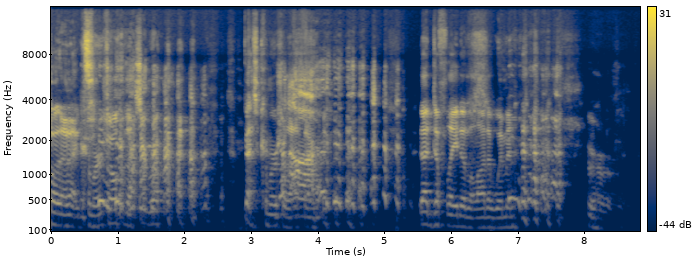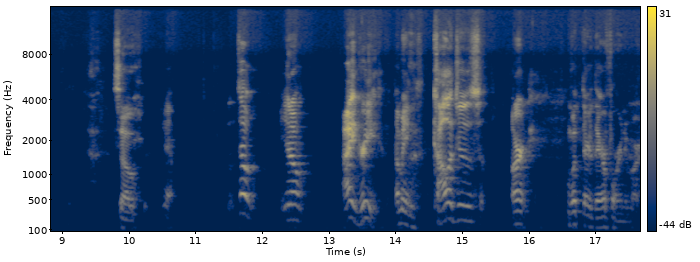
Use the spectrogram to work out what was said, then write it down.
Oh, that, that commercial, the Super best commercial out there. That deflated a lot of women. so yeah. So, you know, I agree. I mean, colleges aren't what they're there for anymore.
